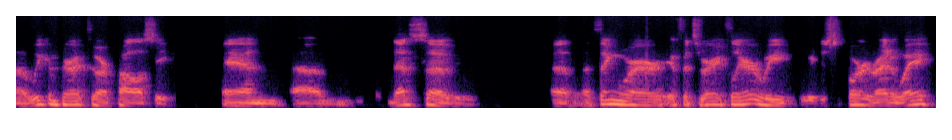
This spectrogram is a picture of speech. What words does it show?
uh, we compare it to our policy. And um, that's a, a, a, thing where if it's very clear, we, we just support it right away.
